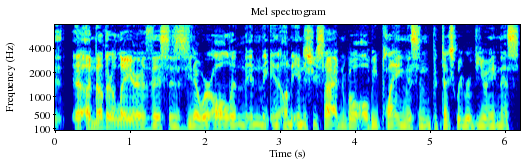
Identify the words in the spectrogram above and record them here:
uh, another layer of this is, you know, we're all in in, the, in on the industry side, and we'll all be playing this and potentially reviewing this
